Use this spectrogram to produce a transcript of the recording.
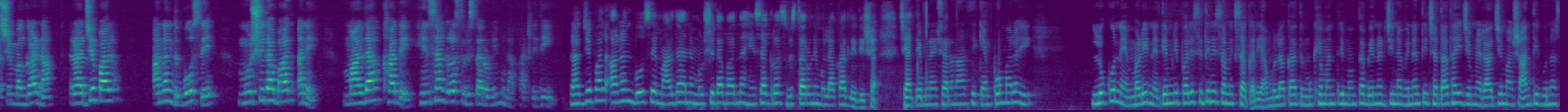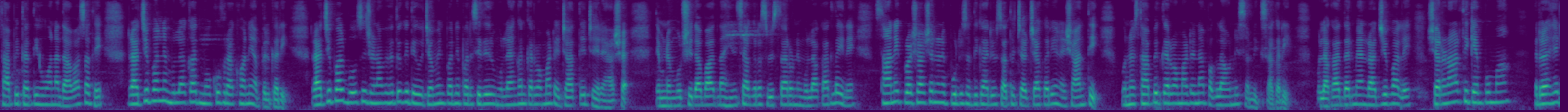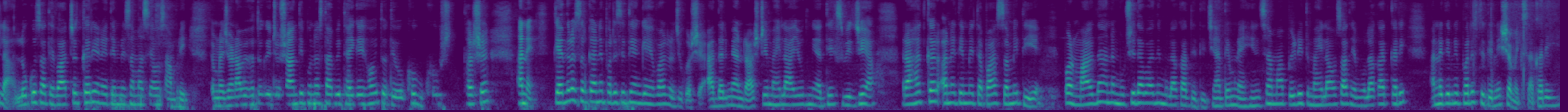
પશ્ચિમ બંગાળના રાજ્યપાલ આનંદ બોસે, મુર્શિદાબાદ અને માલદા ખાતે હિંસાગ્રસ્ત વિસ્તારોની મુલાકાત લીધી. રાજ્યપાલ આનંદ બોસે માલદા અને મુર્શિદાબાદના હિંસાગ્રસ્ત વિસ્તારોની મુલાકાત લીધી છે, જ્યાં તેમણે શરણાર્થી કેમ્પોમાં રહી લોકોને મળીને તેમની પરિસ્થિતિની સમીક્ષા કરી. આ મુલાકાત મુખ્યમંત્રી મમતા બેનર્જીના વિનંતી છતાં થઈ, જેમણે રાજ્યમાં શાંતિ પુનઃસ્થાપિત થતી હોવાના દાવા સાથે રાજ્યપાલને મુલાકાત મોકૂફ રાખવાની અપીલ કરી. રાજ્યપાલ બોસે જણાવ્યું હતું કે તેઓ જમીન પરની પરિસ્થિતિનું મૂલ્યાંકન કરવા માટે જાતે જઈ રહ્યા છે. તેમણે મુર્શિદાબાદના હિંસાગ્રસ્ત વિસ્તારોની મુલાકાત લઈને સ્થાનિક પ્રશાસન અને પોલીસ અધિકારીઓ સાથે ચર્ચા કરી અને શાંતિ પુનઃસ્થાપિત કરવા માટેના પગલાઓની સમીક્ષા કરી. મુલાકાત દરમિયાન રાજ્યપાલે શરણાર્થી કેમ્પોમાં રહેલા લોકો સાથે વાતચીત કરી અને તેમની સમસ્યાઓ સાંભળી. તેમણે જણાવ્યું હતું કે જો શાંતિ પુનઃસ્થાપિત થઈ ગઈ હોય તો તેઓ ખૂબ ખુશ થશે અને કેન્દ્ર સરકારની પરિસ્થિતિ અંગે અહેવાલ રજૂ કરશે. આ દરમિયાન રાષ્ટ્રીય મહિલા આયોગની અધ્યક્ષ વિજયા રાહતકર અને તેમની તપાસ સમિતિએ પણ માલદા અને મુર્શિદાબાદની મુલાકાત લીધી, જ્યાં તેમણે હિંસામાં પીડિત મહિલાઓ સાથે મુલાકાત કરી અને તેમની પરિસ્થિતિની સમીક્ષા કરી.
